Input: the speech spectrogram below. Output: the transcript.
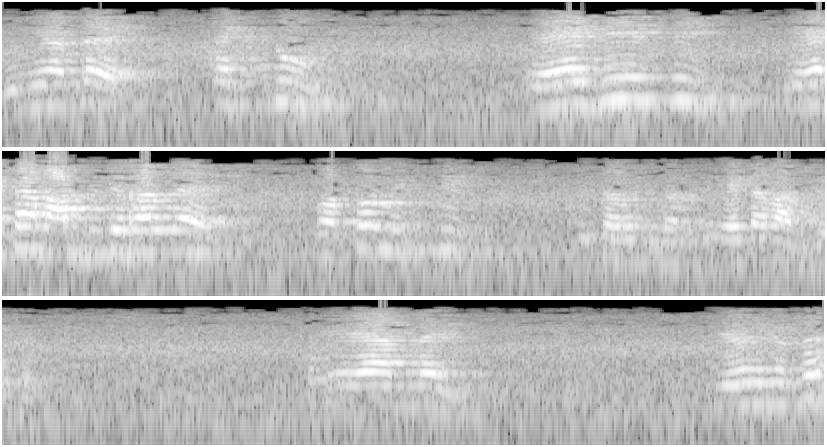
দুনিয়াতে একটু এবিসি এটা বাদ দিতে পারলে কত নিশ্চিত বিতরণ করবে, এটা বাদ দিতে। এ আর নেই। কি হয়ে গেছে?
